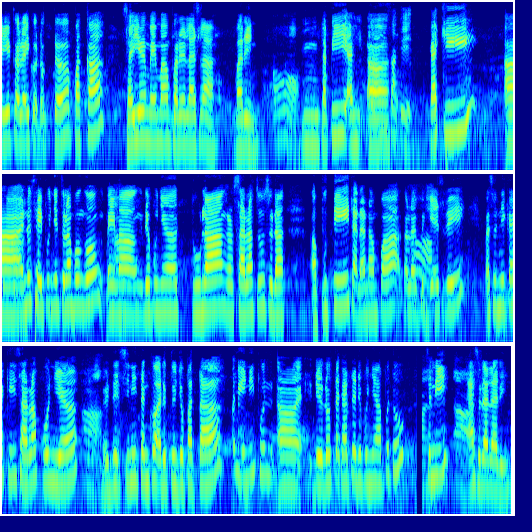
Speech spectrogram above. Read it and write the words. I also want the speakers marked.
Speaker 1: saya kalau ikut doktor pakar, saya memang paralyzed lah, baring.
Speaker 2: Oh.
Speaker 1: Hmm, tapi uh,
Speaker 2: Kaki sakit.
Speaker 1: kaki Ah, uh, saya punya tulang punggung memang dia punya tulang saraf tu sudah uh, putih tak nak nampak kalau
Speaker 2: Ah.
Speaker 1: pergi x-ray. Lepas tu ni kaki saraf pun ya.
Speaker 2: Ah.
Speaker 1: Di sini tengkuk ada tujuh patah. Ini pun uh, dia doktor kata dia punya apa tu? Sendi.
Speaker 2: Ah.
Speaker 1: Ah. sudah lari.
